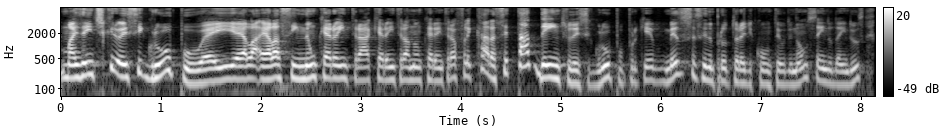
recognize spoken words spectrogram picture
Mas a gente criou esse grupo, aí ela, ela assim, não quero entrar, quero entrar, não quero entrar. Eu falei, cara, você tá dentro desse grupo, porque mesmo você sendo produtora de conteúdo e não sendo da indústria,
